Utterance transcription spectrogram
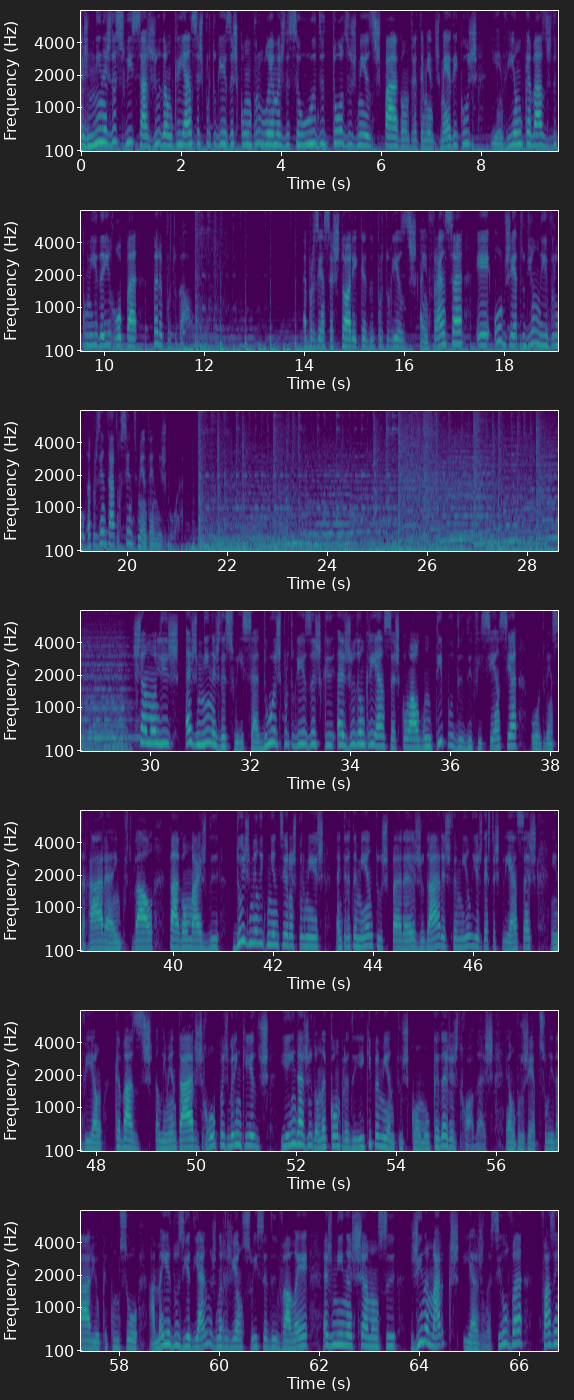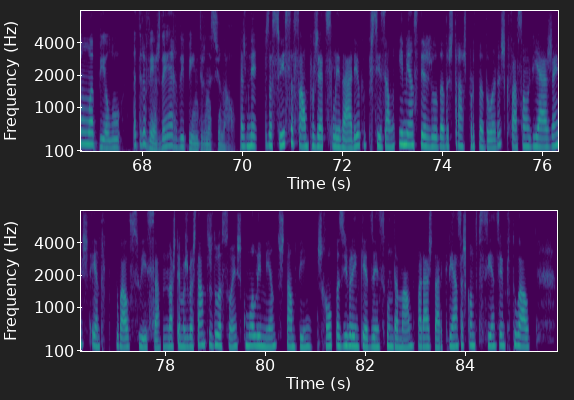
As meninas da Suíça ajudam crianças portuguesas com problemas de saúde. Todos os meses pagam tratamentos médicos e enviam cabazes de comida e roupa para Portugal. A presença histórica de portugueses em França é objeto de um livro apresentado recentemente em Lisboa. Chamam-lhes as Meninas da Suíça, duas portuguesas que ajudam crianças com algum tipo de deficiência ou doença rara em Portugal, pagam mais de 2.500 euros por mês em tratamentos para ajudar as famílias destas crianças, enviam cabazes alimentares, roupas, brinquedos e ainda ajudam na compra de equipamentos como cadeiras de rodas. É um projeto solidário que começou há meia dúzia de anos na região suíça de Valais. As meninas chamam-se Gina Marques e Ângela Silva, fazem um apelo através da RDP Internacional. As Meninas da Suíça são um projeto solidário que precisam imenso de ajuda dos transportadores que façam viagens entre Portugal e Suíça. Nós temos bastantes doações, como alimentos, tampinhos, roupas e brinquedos em segunda mão para ajudar crianças com deficiência em Portugal.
